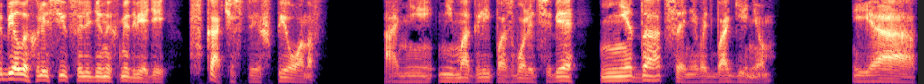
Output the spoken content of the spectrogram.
белых лисиц и ледяных медведей в качестве шпионов. Они не могли позволить себе недооценивать богиню. Я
